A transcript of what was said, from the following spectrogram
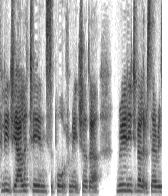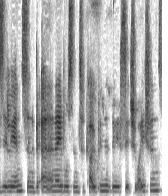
collegiality and support from each other really develops their resilience and enables them to cope in these situations.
